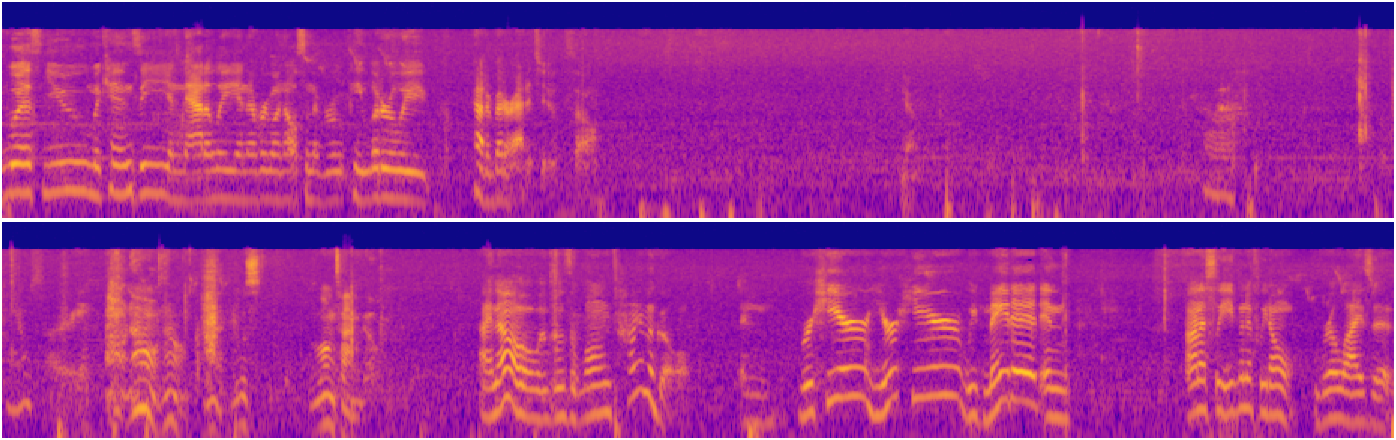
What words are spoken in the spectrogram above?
with you, Mackenzie, and Natalie, and everyone else in the group, he literally had a better attitude, so. Yeah. Uh, I'm sorry. Oh no, no, it was a long time ago. I know, it was a long time ago. And we're here, you're here, we've made it, and honestly, even if we don't realize it,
